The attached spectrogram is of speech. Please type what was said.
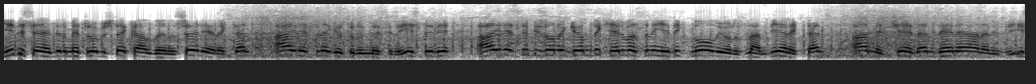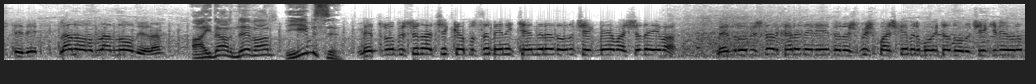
7 senedir metrobüste kaldığını söyleyerekten ailesine götürülmesini istedi. Ailesi biz onu gömdük helvasını yedik ne oluyoruz lan diyerekten Ahmet Ç'den DNA analizi istedi. Lan oğlum lan ne oluyor lan? Aydar ne var? İyi misin? Metrobüsün açık kapısı beni kendine doğru çekmeye başladı eyvah. Metrobüsler kara deliğe dönüşmüş başka bir boyuta doğru çekiliyorum.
